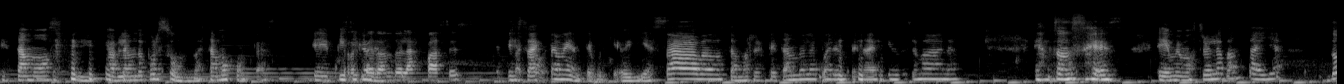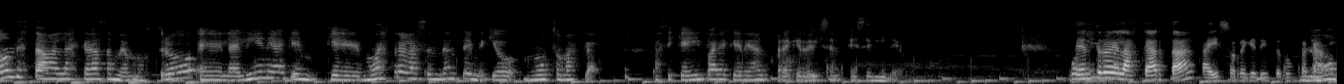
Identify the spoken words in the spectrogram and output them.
estamos eh, hablando por Zoom, no estamos juntas. Eh, respetando las fases. Exactamente. porque hoy día es sábado, estamos respetando la cuarentena del fin de semana. Entonces, me mostró en la pantalla dónde estaban las casas, me mostró eh, la línea que, que, muestra el ascendente y me quedó mucho más claro. Así que ahí para que vean, para que revisen ese video. Dentro de las cartas, ahí sorry que te interrumpa no,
